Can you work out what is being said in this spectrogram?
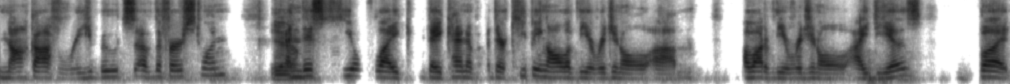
knockoff reboots of the first one Yeah. and this feels like they kind of they're keeping all of the original um, a lot of the original ideas but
